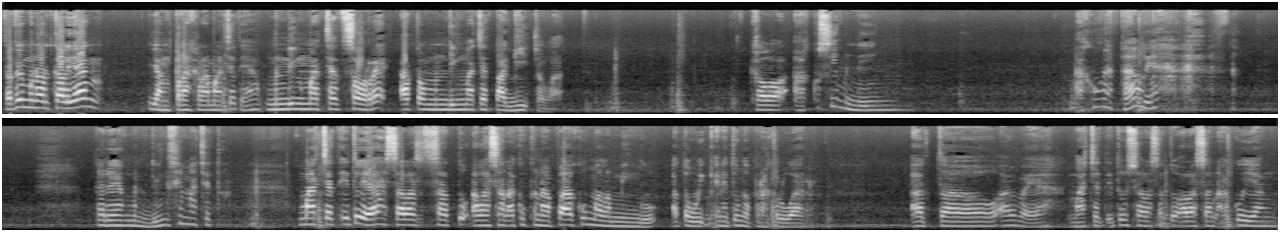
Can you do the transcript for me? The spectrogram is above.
Tapi menurut kalian yang pernah kena macet ya, mending macet sore atau mending macet pagi coba? Kalau aku sih mending aku nggak tahu ya. Gak ada yang mending sih macet tuh. Macet itu ya salah satu alasan aku kenapa aku malam minggu atau weekend itu nggak pernah keluar. Atau apa ya, macet itu salah satu alasan aku yang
